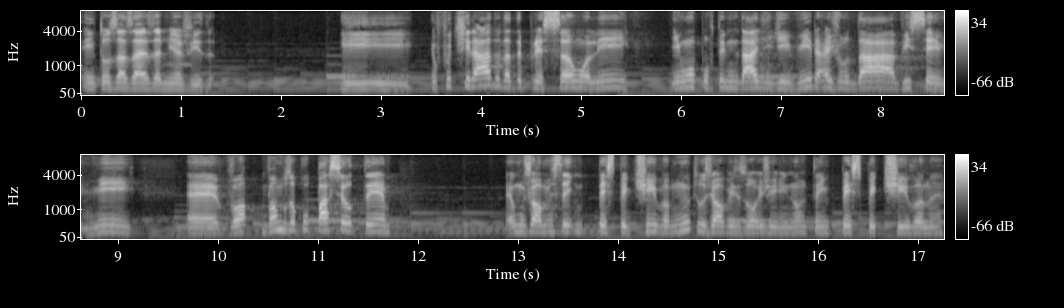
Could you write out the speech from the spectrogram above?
em todas as áreas da minha vida. E eu fui tirado da depressão ali em uma oportunidade de vir ajudar, vir servir. É, vamos ocupar seu tempo. É um jovem sem perspectiva. Muitos jovens hoje não têm perspectiva, né?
